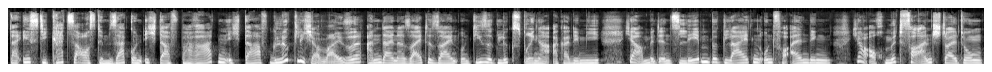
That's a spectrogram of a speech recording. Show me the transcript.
Da ist die Katze aus dem Sack und ich darf beraten, ich darf glücklicherweise an deiner Seite sein und diese Glücksbringer Akademie ja mit ins Leben begleiten und vor allen Dingen ja auch mit Veranstaltungen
